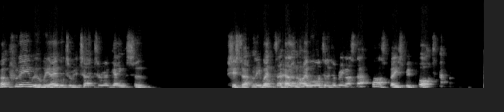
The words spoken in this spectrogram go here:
Hopefully, we'll be able to return to her again soon. She certainly went to hell and high water to bring us that fast-paced report.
